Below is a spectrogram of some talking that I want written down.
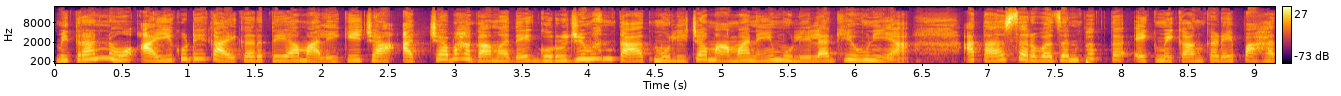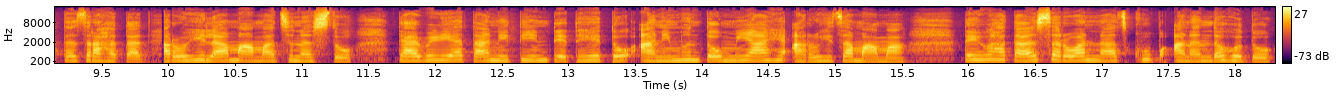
मित्रांनो आई कुठे काय करते या मालिकेच्या आजच्या भागामध्ये गुरुजी म्हणतात मुलीच्या मामाने मुलीला घेऊन या. आता सर्वजण फक्त एकमेकांकडे पाहतच राहतात. आरोहीला मामाच नसतो. त्यावेळी आता नितीन तेथे येतो आणि म्हणतो मी आहे आरोहीचा मामा. तेव्हा आता सर्वांनाच खूप आनंद होतो.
